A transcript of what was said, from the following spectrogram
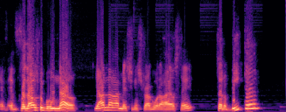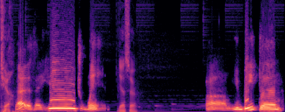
if, if for those people who know, y'all know how Michigan struggled with Ohio State. So to beat them, Yeah. that is a huge win. Yes, sir. Um, you beat them,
